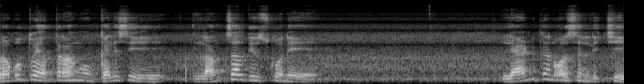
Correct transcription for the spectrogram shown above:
ప్రభుత్వ యంత్రాంగం కలిసి లంచాలు తీసుకొని ల్యాండ్ కన్వర్షన్లు ఇచ్చి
